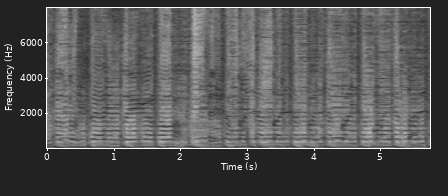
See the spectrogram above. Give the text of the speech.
На душе заиграло Лето, лето, лето, лето, лето, лето, лето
